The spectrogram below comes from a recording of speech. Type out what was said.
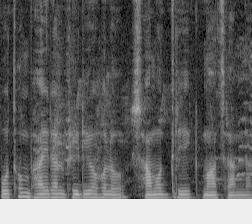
প্রথম ভাইরাল ভিডিও হলো সামুদ্রিক মাছ রান্না।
